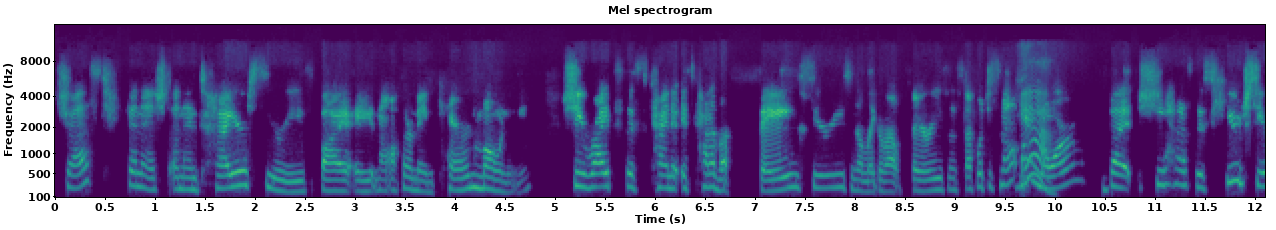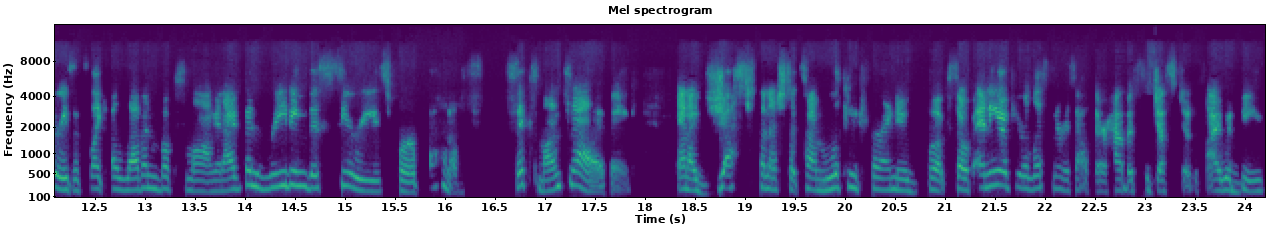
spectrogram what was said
just finished an entire series by a, an author named Karen Moning. She writes this kind of, it's kind of a fae series, you know, like about fairies and stuff, which is not yeah. my norm, but she has this huge series. It's like 11 books long. And I've been reading this series for, I don't know, six months now, I think. And I just finished it. So I'm looking for a new book. So if any of your listeners out there have a suggestion, I would be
